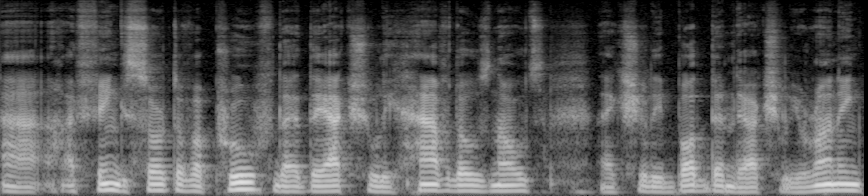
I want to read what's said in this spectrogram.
uh, I think sort of a proof that they actually have those nodes, they actually bought them, they're actually running,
